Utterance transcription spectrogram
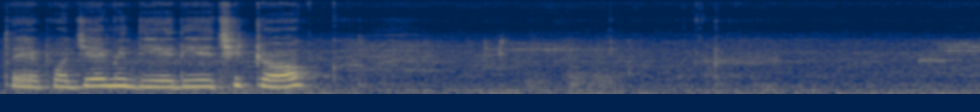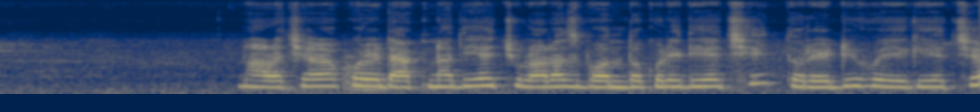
তো এ পর্যায়ে আমি দিয়ে দিয়েছি টক। নাড়াচাড়া করে ডাকনা দিয়ে চুলারাজ বন্ধ করে দিয়েছি, তো রেডি হয়ে গিয়েছে।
